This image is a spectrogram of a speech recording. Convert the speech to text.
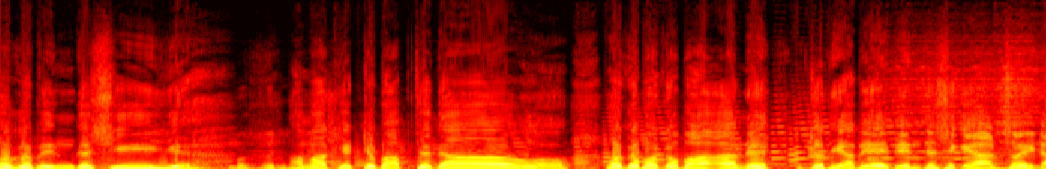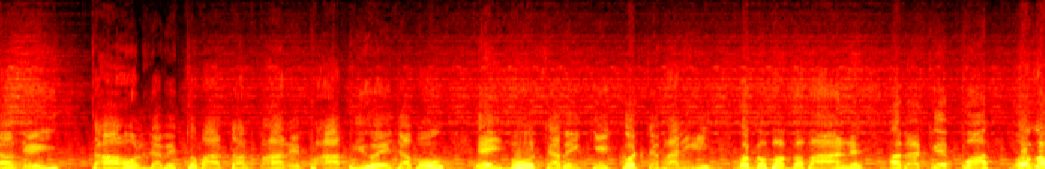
ভগবিন্দ সিং আমাকে একটু ভাবতে দাও। ওগো ভগবান যদি আমি এই বিন্দুষিকে আর সই না দেই তাহলে আমি তোমার দরবারে পাপি হয়ে যাব। এই মুহূর্তে আমি কি করতে পারি? ওগো ভগবান আমাকে ওগো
